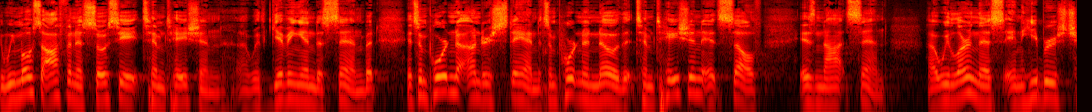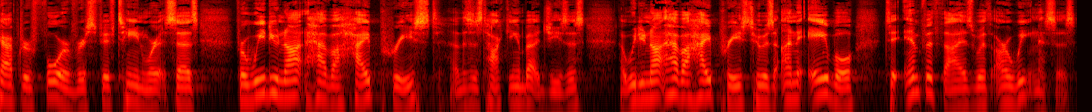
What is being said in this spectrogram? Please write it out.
We most often associate temptation uh, with giving in to sin, but it's important to understand, it's important to know that temptation itself is not sin. Uh, we learn this in Hebrews chapter 4, verse 15, where it says, For we do not have a high priest, uh, this is talking about Jesus, we do not have a high priest who is unable to empathize with our weaknesses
